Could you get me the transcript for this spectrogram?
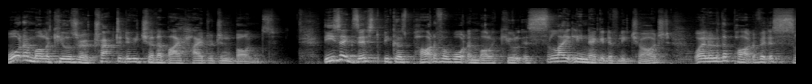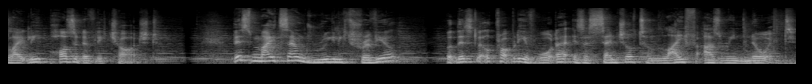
Water molecules are attracted to each other by hydrogen bonds. These exist because part of a water molecule is slightly negatively charged, while another part of it is slightly positively charged. This might sound really trivial, but this little property of water is essential to life as we know it.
